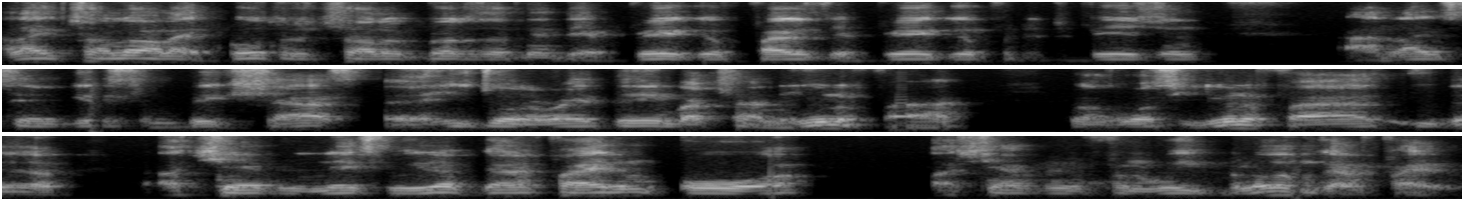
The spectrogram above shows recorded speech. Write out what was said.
I like Charlo. I like both of the Charlo brothers. I think they're very good fighters. They're very good for the division. I'd like to see him get some big shots. And he's doing the right thing by trying to unify. Because once he unifies, either a champion the next weight up got to fight him, or a champion from the weight below him got to fight him.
